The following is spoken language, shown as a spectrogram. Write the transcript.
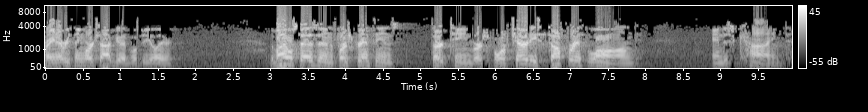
Praying everything works out good. We'll see you later. The Bible says in 1 Corinthians 13, verse 4. Charity suffereth long and is kind.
